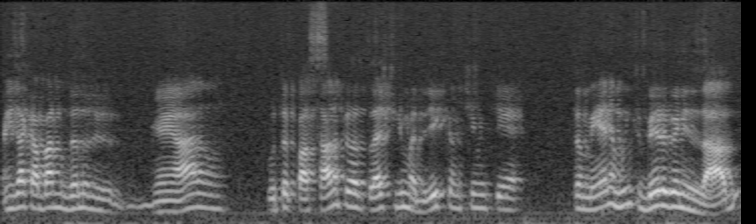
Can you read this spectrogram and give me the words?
Eles acabaram dando, ganharam, ultrapassaram pelo Atlético de Madrid, que é um time que também era muito bem organizado.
